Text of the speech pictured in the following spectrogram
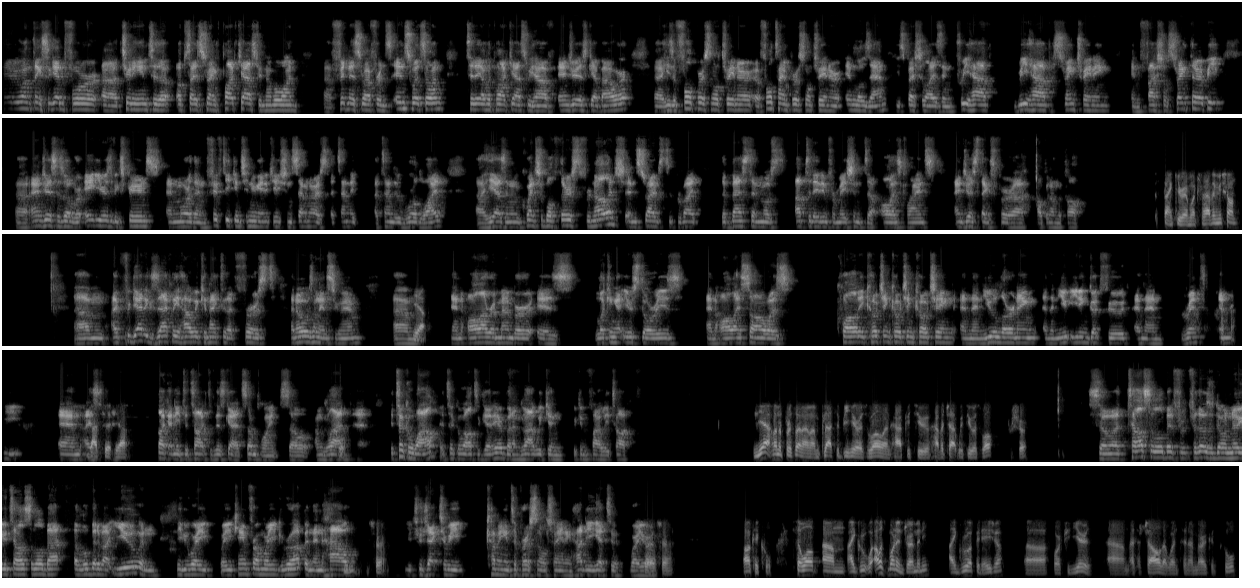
Hey everyone, thanks again for uh, tuning into the Upside Strength podcast, your number one uh, fitness reference in Switzerland. Today on the podcast, we have Andreas Gebauer. Uh, he's a full personal trainer, a full time personal trainer in Lausanne. He specializes in prehab, rehab, strength training, and fascial strength therapy. Uh, Andreas has over eight years of experience and more than 50 continuing education seminars attended, attended worldwide. Uh, he has an unquenchable thirst for knowledge and strives to provide the best and most up to date information to all his clients. And just thanks for uh, helping on the call. Thank you very much for having me, Sean. Um, I forget exactly how we connected at first. I know it was on Instagram. Um, yeah. And all I remember is looking at your stories, and all I saw was quality coaching, coaching, coaching, and then you learning, and then you eating good food, and then rinse and repeat. And I that's it, yeah like I need to talk to this guy at some point. So I'm glad cool. it took a while. It took a while to get here, but I'm glad we can we can finally talk. Yeah, hundred percent. And I'm glad to be here as well, and happy to have a chat with you as well, for sure. So uh, tell us a little bit for, for those who don't know you. Tell us a little bit a little bit about you and maybe where you where you came from, where you grew up, and then how mm, sure. your trajectory coming into personal training. How do you get to where you sure, are? Sure. Okay, cool. So, well, um, I grew. I was born in Germany. I grew up in Asia uh, for a few years. Um, as a child, I went to an American school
